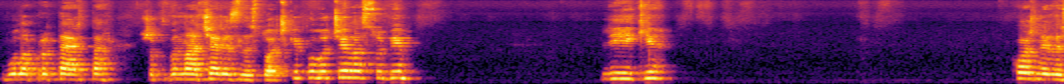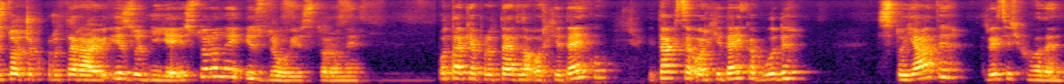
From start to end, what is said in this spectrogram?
була протерта, щоб вона через листочки отримала собі ліки. Кожний листочок протираю і з однієї сторони, і з другої сторони. Отак я протерла орхідейку. І так ця орхідейка буде стояти 30 хвилин.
